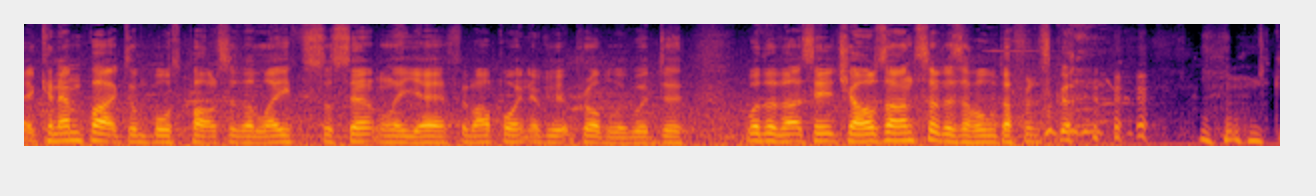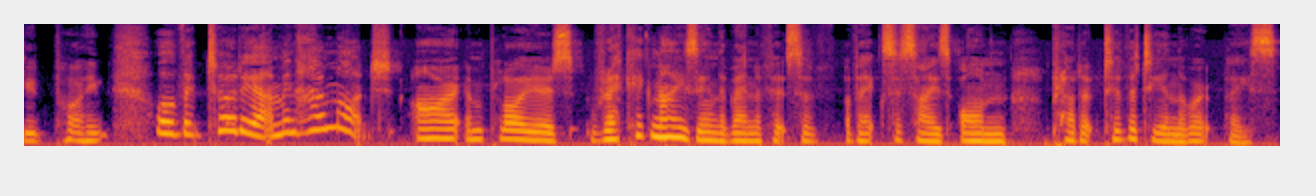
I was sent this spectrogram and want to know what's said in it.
it can impact on both parts of their life. So certainly, yeah, from my point of view, it probably would do. Whether that's HR's answer is a whole different score. Good point. Well, Victoria, I mean, how much are employers recognising the benefits of, of exercise on productivity in the workplace?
